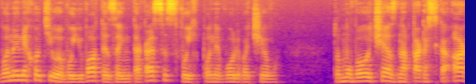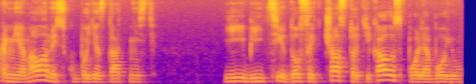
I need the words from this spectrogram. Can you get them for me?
Вони не хотіли воювати за інтереси своїх поневолювачів, тому величезна парська армія мала низьку боєздатність. Її бійці досить часто тікали з поля бою.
